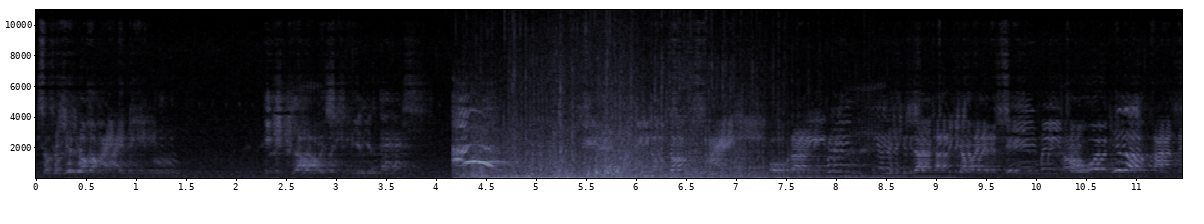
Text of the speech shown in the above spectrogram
Soll ich ihr noch eingeben? Ich glaube, sie wird es. Oder Liebling? Gesagt hatte ich auf eine 10 Meter hohe Killerpflanze.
